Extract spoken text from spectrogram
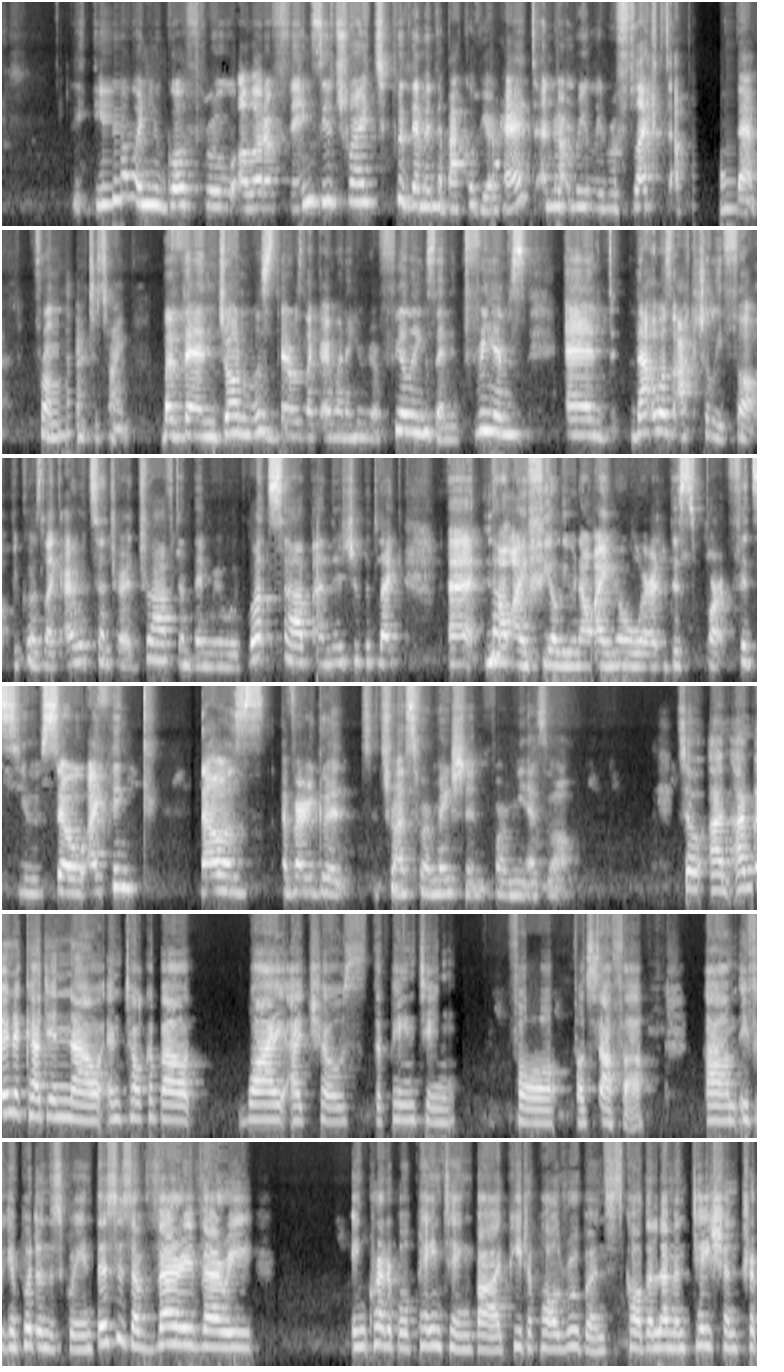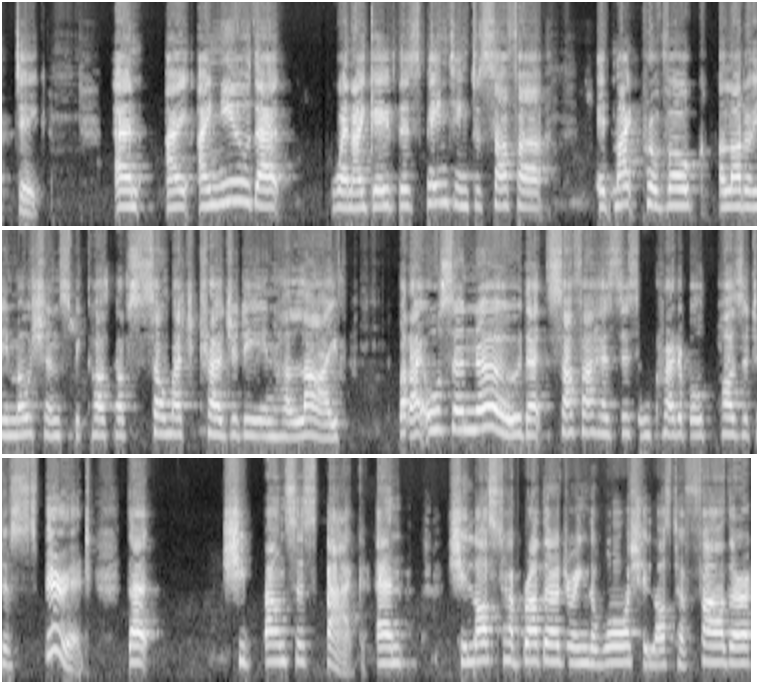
you know when you go through a lot of things you try to put them in the back of your head and not really reflect upon them from time to time. But then Joan was there was like i want to hear your feelings and dreams. And that was actually thought because like i would send her a draft and then we would whatsapp and then she would like uh, now i feel you now i know where this part fits you. So i think that was a very good transformation for me as well so I'm, I'm going to cut in now and talk about why I chose the painting for, for Safa. Um, if you can put on the screen, this is a very, very incredible painting by Peter Paul Rubens. It's called the Lamentation Triptych. And I, I knew that when I gave this painting to Safa, it might provoke a lot of emotions because of so much tragedy in her life. But I also know that Safa has this incredible positive spirit that she bounces back. And she lost her brother during the war, she lost her father.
